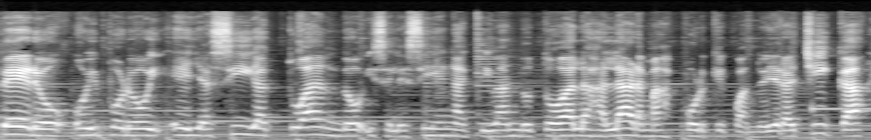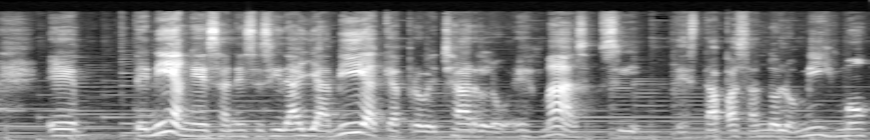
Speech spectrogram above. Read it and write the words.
pero hoy por hoy ella sigue actuando y se le siguen activando todas las alarmas porque cuando ella era chica eh, tenían esa necesidad y había que aprovecharlo. Es más, si está pasando lo mismo,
